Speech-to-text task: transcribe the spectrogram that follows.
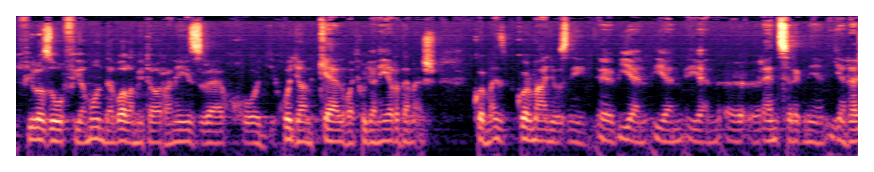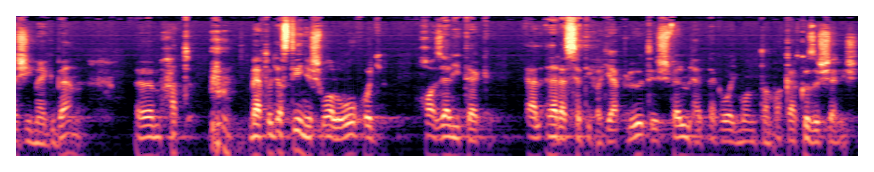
filozófia mond-e valamit arra nézve, hogy hogyan kell, vagy hogyan érdemes kormányozni ilyen, ilyen, ilyen rendszerekben, ilyen, ilyen rezsimekben. Hát, mert hogy az tény is való, hogy ha az elitek elereszhetik a gyeplőt, és felülhetnek, ahogy mondtam, akár közösen is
